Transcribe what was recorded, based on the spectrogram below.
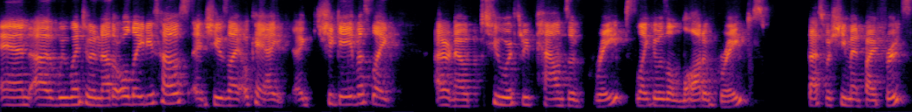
And uh, we went to another old lady's house, and she was like, "Okay," I, I, she gave us like I don't know two or three pounds of grapes. Like it was a lot of grapes. That's what she meant by fruits.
